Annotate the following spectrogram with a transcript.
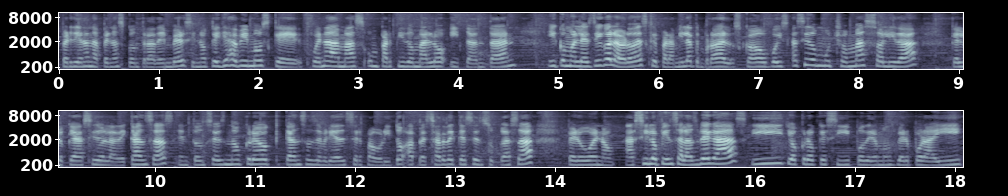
perdieron apenas contra Denver, sino que ya vimos que fue nada más un partido malo y tan tan. Y como les digo, la verdad es que para mí la temporada de los Cowboys ha sido mucho más sólida que lo que ha sido la de Kansas. Entonces no creo que Kansas debería de ser favorito, a pesar de que es en su casa. Pero bueno, así lo piensa Las Vegas y yo creo que sí podríamos ver por ahí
